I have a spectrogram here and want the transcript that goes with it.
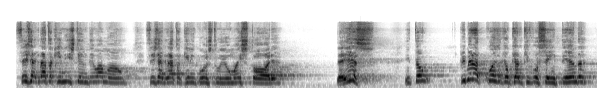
Seja grato a quem lhe estendeu a mão. Seja grato a quem lhe construiu uma história. Não é isso? Então, Primeira coisa que eu quero que você entenda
